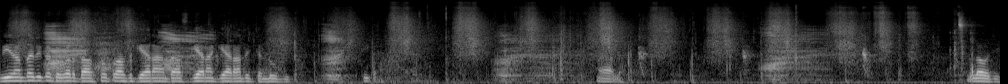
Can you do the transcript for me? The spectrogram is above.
ਵੀਰਾਂ ਦਾ ਵੀ ਘੱਟੋ ਘੱਟ 10 ਤੋਂ ਪਲੱਸ 11 10 11 11 ਤੇ ਚੱਲੂਗੀ, ਠੀਕ ਆ। ਆ ਲਓ ਲਓ ਜੀ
